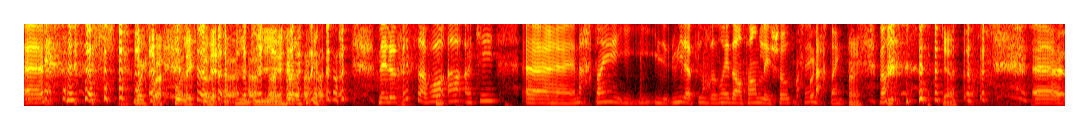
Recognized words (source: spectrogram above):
Euh, Moi qui soit full extraverti. puis, euh, Mais le fait de savoir, ah, OK, euh, Martin, il- il- lui, il a plus besoin d'entendre les choses. Martin. Martin. Ouais. Euh,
